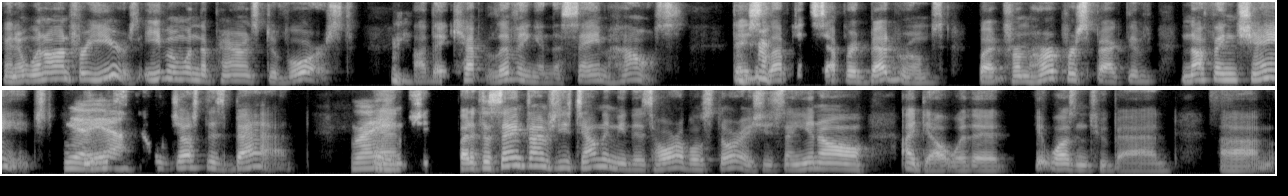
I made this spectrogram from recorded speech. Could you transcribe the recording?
and it went on for years. Even when the parents divorced uh, they kept living in the same house they slept in separate bedrooms but from her perspective nothing changed Yeah, it was yeah. still just as bad Right. and she, but at the same time, she's telling me this horrible story. She's saying, you know, I dealt with it. It wasn't too bad. Um,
